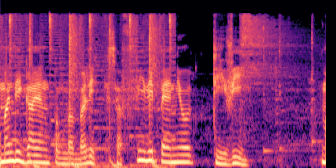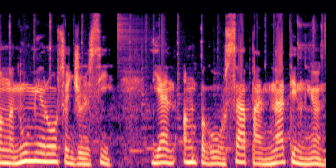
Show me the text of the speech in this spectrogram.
Maligayang pagbabalik sa Filipino TV. Mga numero sa jersey, yan ang pag-uusapan natin ngayon.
